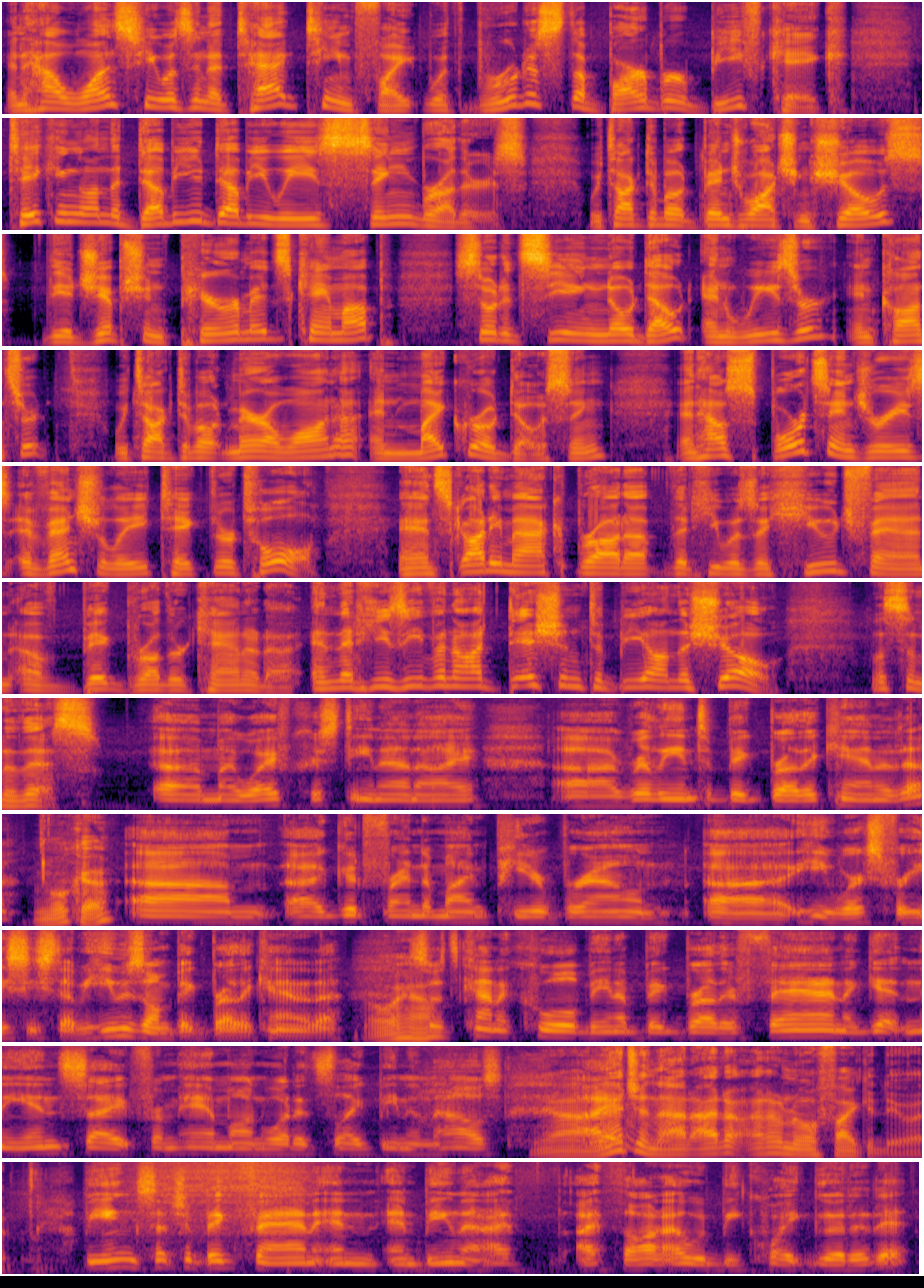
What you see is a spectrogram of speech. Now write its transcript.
and how once he was in a tag team fight with Brutus the Barber Beefcake, taking on the WWE's Singh Brothers. We talked about binge watching shows. The Egyptian pyramids came up. So did seeing No Doubt and Weezer in concert. We talked about marijuana and microdosing and how sports injuries eventually take their toll. And Scotty Mac brought up that he was a huge fan of Big Brother Canada and that he's even auditioned to be on the show. Listen to this. Uh, my wife Christina and I uh, really into Big Brother Canada. Okay. Um, a good friend of mine, Peter Brown, uh, he works for ECW. He was on Big Brother Canada. Oh, yeah. So it's kind of cool being a Big Brother fan and getting the insight from him on what it's like being in the house. Yeah, I- imagine that. I don't. I don't know if I could do it. being such a big fan and and being that I I thought I would be quite good at it.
